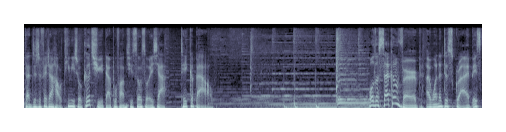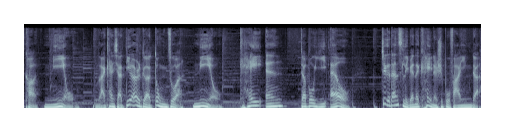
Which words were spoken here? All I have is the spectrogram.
但这是非常好听的一首歌曲，大家不妨去搜索一下 take a bow。Well, the second verb I want to describe is called kneel. 我们来看一下第二个动作 kneel，k n w e l。这个单词里边的 k 呢是不发音的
